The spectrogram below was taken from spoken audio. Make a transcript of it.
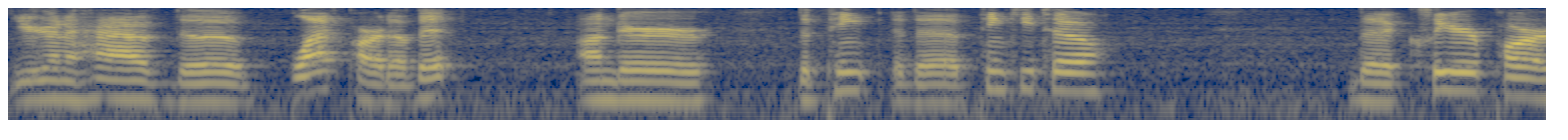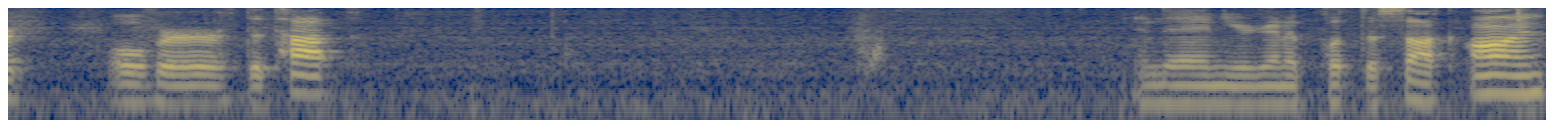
You're going to have the black part of it under the pink the pinky toe, the clear part over the top. And then you're going to put the sock on.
